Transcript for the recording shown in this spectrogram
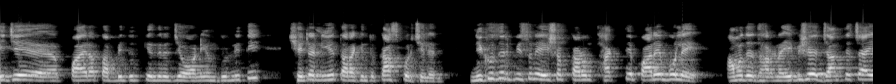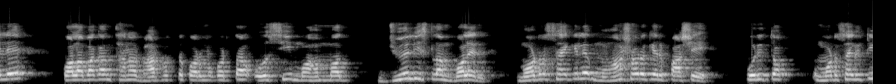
এই যে, পায়রা তাপবিদ্যুৎ কেন্দ্রের যে অনিয়ম দুর্নীতি, সেটা নিয়ে তারা কিন্তু কাজ করছিলেন। নিখোঁজের পিছনে এইসব কারণ থাকতে পারে বলে আমাদের ধারণা। এই বিষয়ে জানতে চাইলে কলাবাগান থানার ভারপ্রাপ্ত কর্মকর্তা ওসি মোহাম্মদ জুয়েল ইসলাম বলেন মোটরসাইকেলে মহাসড়কের পাশে পরিত্যক্ত, মোটরসাইকেলটি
